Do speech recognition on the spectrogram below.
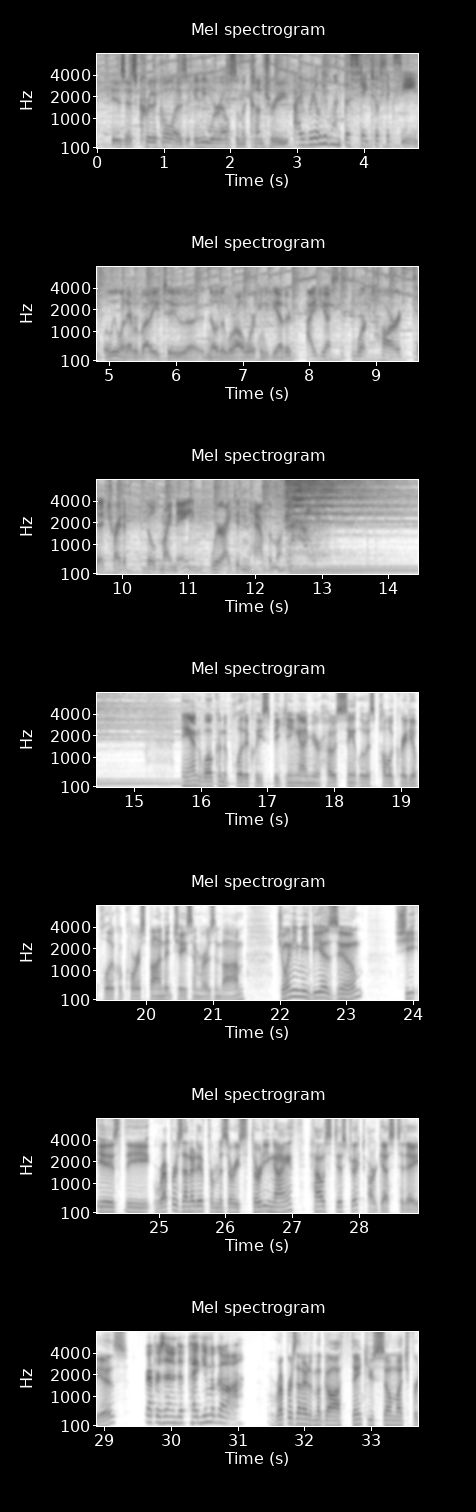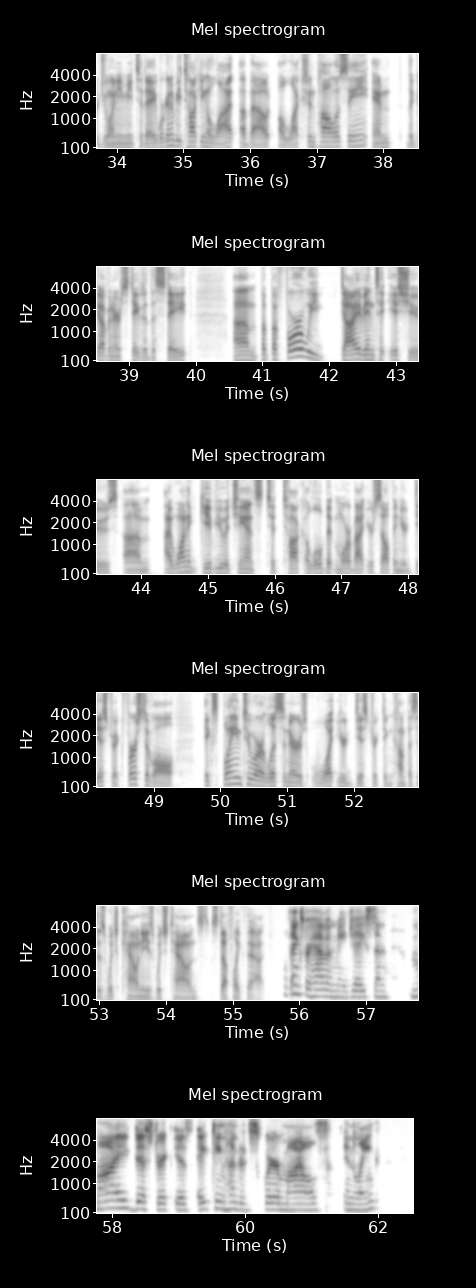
is as critical as anywhere else in the country. I really want the state to succeed. Well, we want everybody to uh, know that we're all working together. I just worked hard to try to build my name where I didn't have the money. And welcome to Politically Speaking. I'm your host, St. Louis Public Radio political correspondent Jason Rosenbaum. Joining me via Zoom, she is the representative for Missouri's 39th House District. Our guest today is Representative Peggy McGaugh. Representative McGaugh, thank you so much for joining me today. We're going to be talking a lot about election policy and the governor's state of the state. Um, but before we dive into issues, um, I want to give you a chance to talk a little bit more about yourself and your district. First of all, explain to our listeners what your district encompasses, which counties, which towns, stuff like that. Well, thanks for having me, Jason. My district is 1,800 square miles in length.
